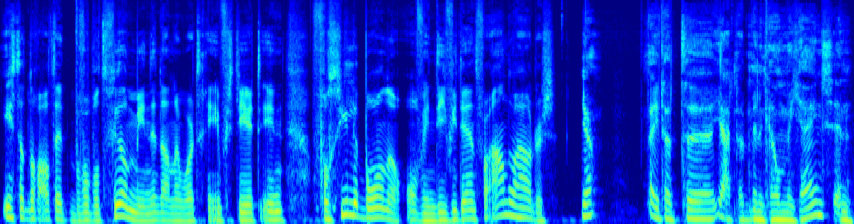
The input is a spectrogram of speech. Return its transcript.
is dat nog altijd bijvoorbeeld veel minder dan er wordt geïnvesteerd in fossiele bronnen of in dividend voor aandeelhouders. Ja, nee, dat, uh, ja, dat ben ik helemaal met je eens. En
